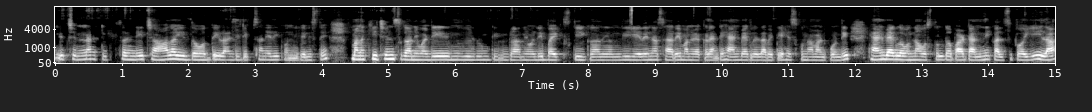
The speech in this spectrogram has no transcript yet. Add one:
ఇది చిన్న టిప్స్ అండి. చాలా యూజ్ అవుద్ది ఇలాంటి టిప్స్ అనేది కొన్ని తెలిస్తే. మన కిచెన్స్ కానివ్వండి రూమ్కి కానివ్వండి బైక్స్కి కానివ్వండి ఏదైనా సరే మనం ఎక్కడంటే హ్యాండ్ బ్యాగ్లో ఇలా పెట్టేసుకున్నాం అనుకోండి. హ్యాండ్ బ్యాగ్లో ఉన్న వస్తువులతో పాటు అన్నీ కలిసిపోయి ఇలా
